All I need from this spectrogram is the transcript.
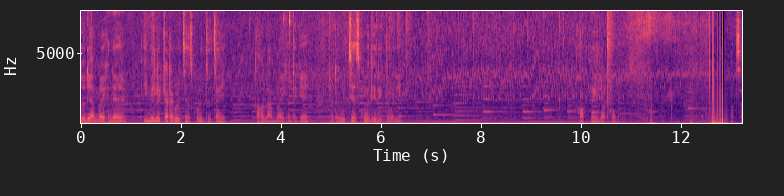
যদি আমরা এখানে ইমেলের ক্যাটাগরি চেঞ্জ করে দিতে চাই, তাহলে আমরা এখান থেকে ক্যাটাগরি চেঞ্জ করে দিয়ে দেখতে পারি হটমেইল ডট কম আচ্ছা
